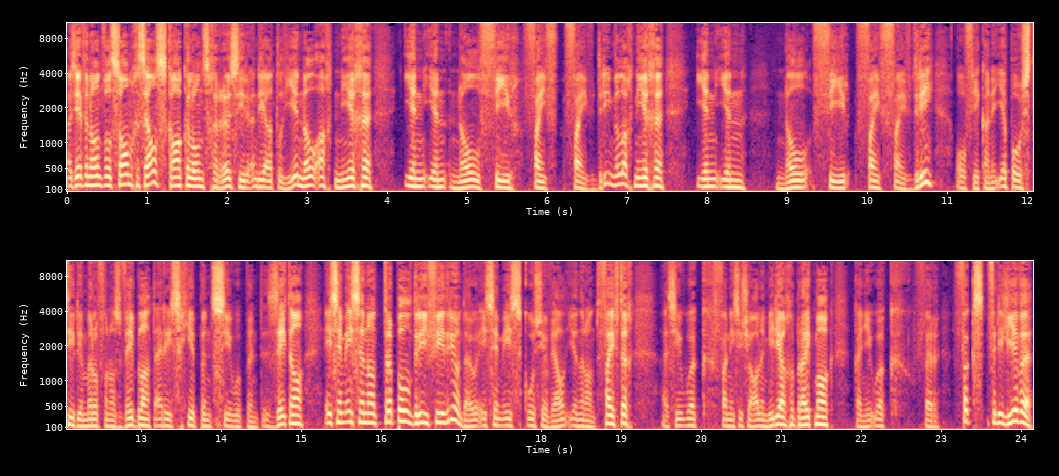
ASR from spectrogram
As jy vanaand wil saamgesels, skakel ons gerus hier in die ateljee 089 1104553 089 110 04553 of jy kan 'n e-pos stuur deur middel van ons webblad rsg.co.za. SMS na 3343. Onthou SMS kos jou wel R1.50. As jy ook van die sosiale media gebruik maak, kan jy ook vir Fix vir die Lewe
